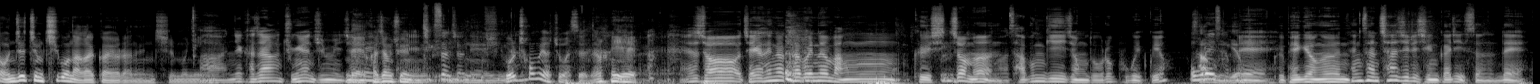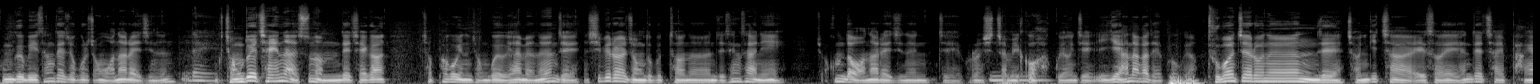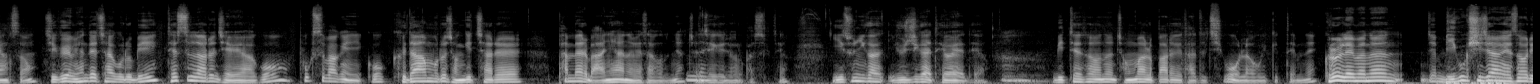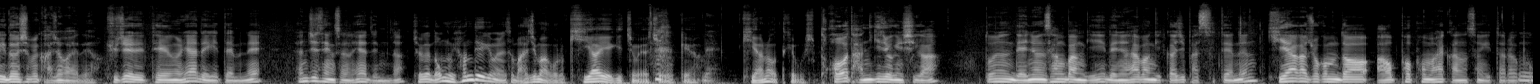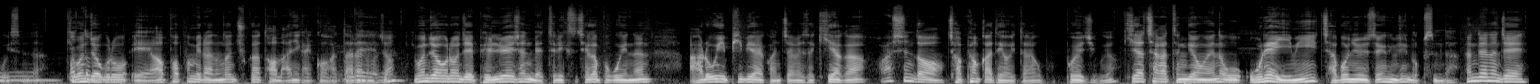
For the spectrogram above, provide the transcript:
언제쯤 치고 나갈까요?라는 질문이. 아 이제 가장 중요한 질문이죠. 네, 네. 가장 중요한 직설적이고 네, 중요한. 이걸 처음에 여쭤봤어요. 예. 그래서 저 제가 생각하고 있는 방 그 시점은 4분기 정도로 보고 있고요. 올해 4분기요? 네, 그 배경은 생산 차질이 지금까지 있었는데 공급이 상대적으로 좀 원활해지는 네. 정도의 차이는 알 수는 없는데 제가 접하고 있는 정보에 의하면은 이제 11월 정도부터는 이제 생산이 조금 더 원활해지는 이제 그런 시점일 음. 것 같고요. 이제 이게 하나가 될 거고요. 두 번째로는 이제 전기차에서의 현대차의 방향성. 지금 현대차 그룹이 테슬라를 제외하고 폭스바겐이 있고 그 다음으로 전기차를 판매를 많이 하는 회사거든요. 전 네. 세계적으로 봤을 때요. 이 순위가 유지가 되어야 돼요. 아, 밑에서는 정말로 빠르게 다들 치고 올라오고 있기 때문에 그러려면은 이제 미국 시장에서 리더십을 가져가야 돼요. 규제 대응을 해야 되기 때문에 현지 생산을 해야 됩니다. 저희가 너무 현대 얘기만 해서 마지막으로 기아 얘기 좀 여쭤볼게요. 네. 기아는 어떻게 보십니까? 더 단기적인 시각 또는 내년 상반기, 내년 하반기까지 봤을 때는 기아가 조금 더 아웃퍼폼을 할 가능성이 있다고 보고 오, 있습니다. 기본적으로 예, 아웃퍼폼이라는 건 주가 더 많이 갈 것 같다라는 네. 거죠. 기본적으로 이제 valuation metrics 제가 보고 있는 ROE, PBR 관점에서 기아가 훨씬 더 저평가되어 있다고 보여지고요. 기아차 같은 경우에는 오- 올해 이미 자본 효율성이 굉장히 높습니다. 현대는 이제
